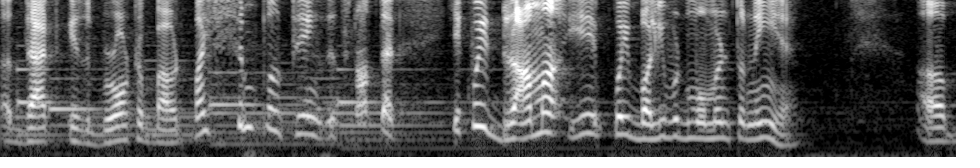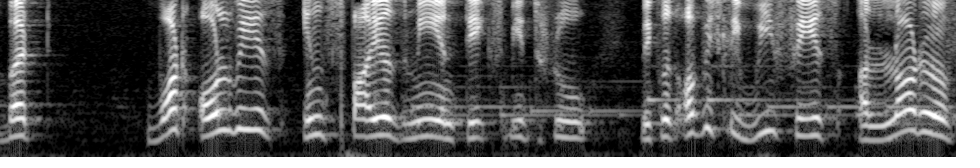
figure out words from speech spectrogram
uh, that is brought about by simple things, it's not that ये कोई ड्रामा ये कोई बॉलीवुड मोमेंट तो नहीं है uh, but what always inspires me and takes me through, because obviously we face a lot of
